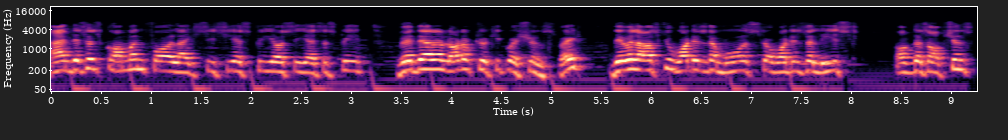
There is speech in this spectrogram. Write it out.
and this is common for like CCSP or cssp where there are a lot of tricky questions, right? They will ask you what is the most or what is the least of those options,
